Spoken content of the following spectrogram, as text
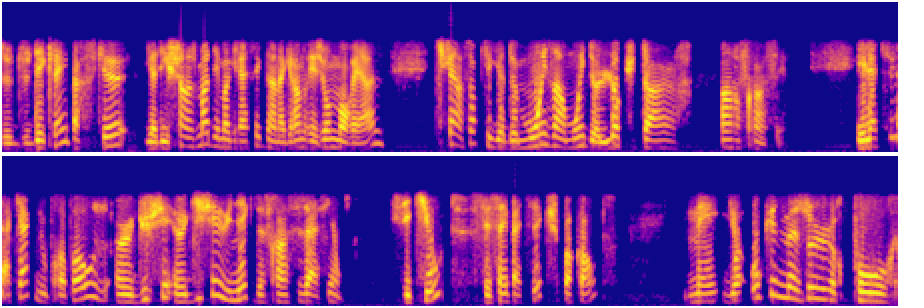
du déclin parce qu'il y a des changements démographiques dans la grande région de Montréal qui fait en sorte qu'il y a de moins en moins de locuteurs en français. Et là-dessus, la CAC nous propose un guichet, un guichet unique de francisation. C'est cute, c'est sympathique, je suis pas contre, mais il n'y a aucune mesure pour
